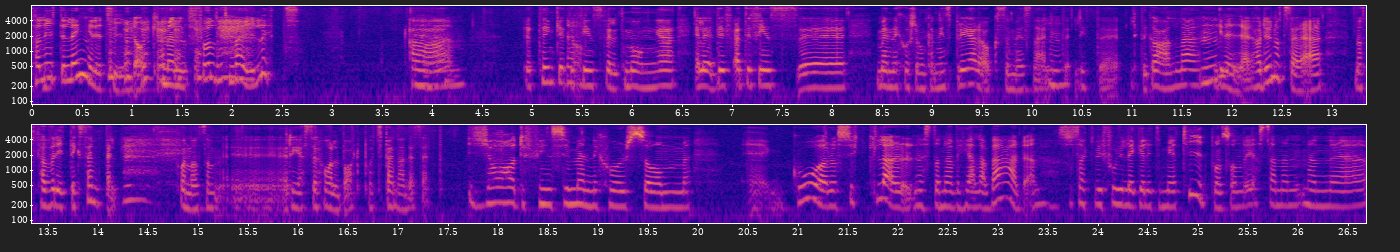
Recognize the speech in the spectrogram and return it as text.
Tar lite längre tid dock men fullt möjligt. Ja. Eh, Jag tänker att det Ja. finns väldigt många, eller det, att det finns eh, människor som kan inspirera också med såna här Mm. lite, lite, lite galna Mm. grejer. Har du något, sådär, något favoritexempel på någon som eh, reser hållbart på ett spännande sätt? Ja, det finns ju människor som eh, går och cyklar nästan över hela världen. Som sagt, vi får ju lägga lite mer tid på en sån resa men, men eh,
